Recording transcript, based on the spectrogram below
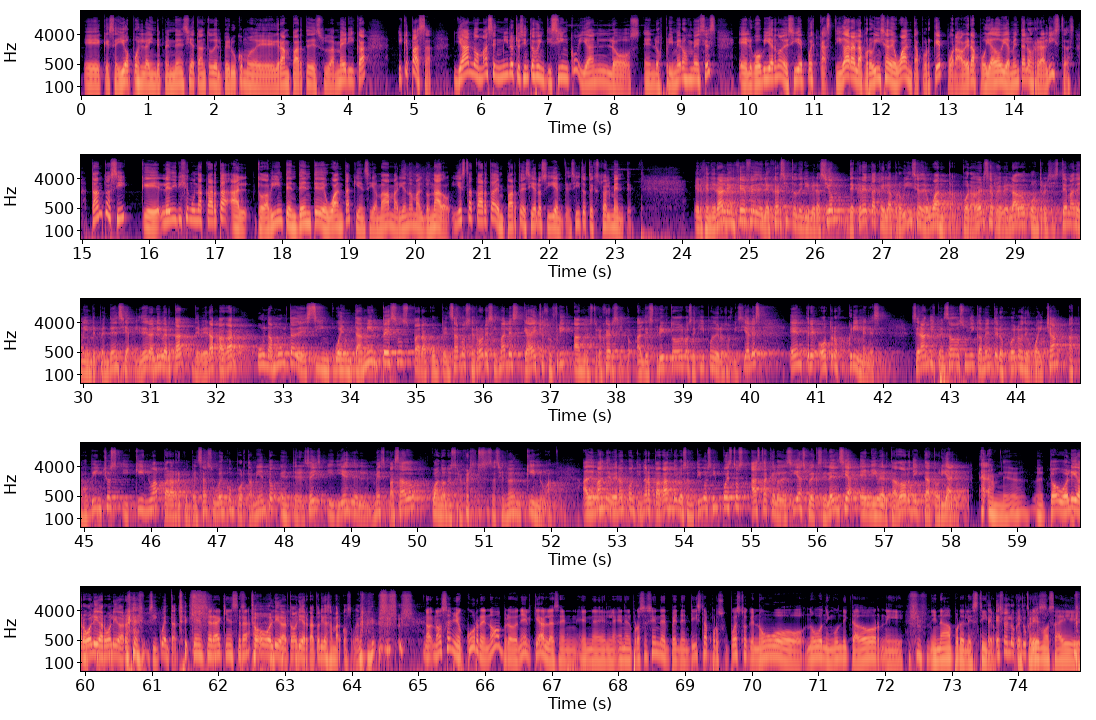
eh, que se dio pues la independencia tanto del Perú como de gran parte de Sudamérica. ¿Y qué pasa? Ya nomás en 1825, ya en los, en los primeros meses, el gobierno decide pues castigar a la provincia de Huanta. ¿Por qué? Por haber apoyado obviamente a los realistas. Tanto así que le dirigen una carta al todavía intendente de Huanta, quien se llamaba Mariano Maldonado. Y esta carta en parte decía lo siguiente, cito textualmente. El general en jefe del Ejército de Liberación decreta que la provincia de Huanta, por haberse rebelado contra el sistema de la independencia y de la libertad, deberá pagar una multa de 50 mil pesos para compensar los errores y males que ha hecho sufrir a nuestro ejército al destruir todos los equipos de los oficiales, entre otros crímenes. Serán dispensados únicamente los pueblos de Huaychán, Acosvinchos y Quinoa para recompensar su buen comportamiento entre el 6 y 10 del mes pasado, cuando nuestro ejército se estacionó en Quinoa. Además deberán continuar pagando los antiguos impuestos hasta que lo decía su excelencia el libertador dictatorial. Todo Bolívar, Bolívar, Bolívar. 50. ¿Quién será? ¿Quién será? Todo Bolívar, todo Bolívar, Católica San Marcos. Bueno. No, no se me ocurre, ¿no? Pero Daniel, ¿qué hablas? En, en el, en el proceso independentista, por supuesto que no hubo, no hubo ningún dictador ni, ni nada por el estilo. Eso es lo que tú Estuvimos ahí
